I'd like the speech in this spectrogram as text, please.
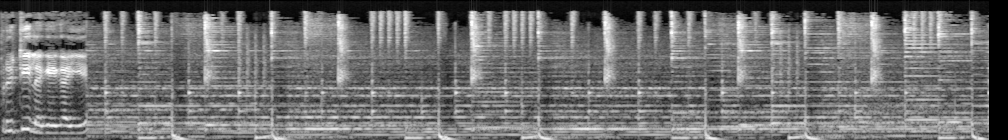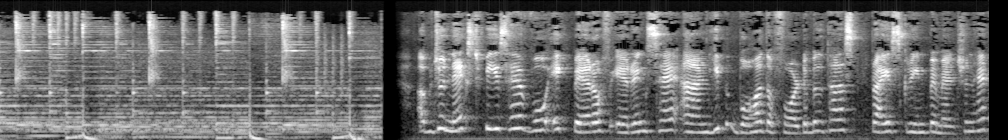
प्रिटी लगेगा ये। अब जो नेक्स्ट पीस है, वो एक पेयर ऑफ़ इयर है एंड ये भी बहुत अफोर्डेबल था प्राइस स्क्रीन पे मेंशन है।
